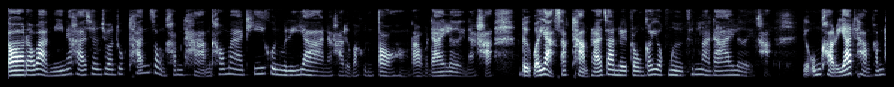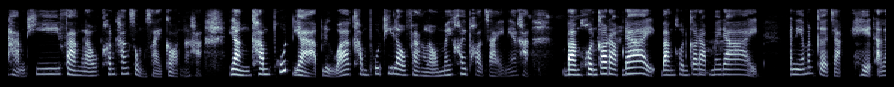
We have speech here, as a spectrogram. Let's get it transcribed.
ก็ระหว่างนี้นะคะ เชิญชวนทุกท่านส่งคำถามเข้ามาที่คุณวิริยานะคะ หรือว่าคุณตองของเราได้เลยนะคะ หรือว่าอยากซักถามพระอาจารย์โดยตรงก็ยกมือขึ้นมาได้เลยค่ะเดี๋ยวอุ้มขออนุญาตถามคำถามที่ฟังแล้วค่อนข้างสงสัยก่อนนะคะ อย่างคำพูดหยาบหรือว่าคำพูดที่เราฟังแล้วไม่ค่อยพอใจเนี่ยค่ะ บางคนก็รับได้ บางคนก็รับไม่ได้ อันนี้มันเกิดจากเหตุอะไร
